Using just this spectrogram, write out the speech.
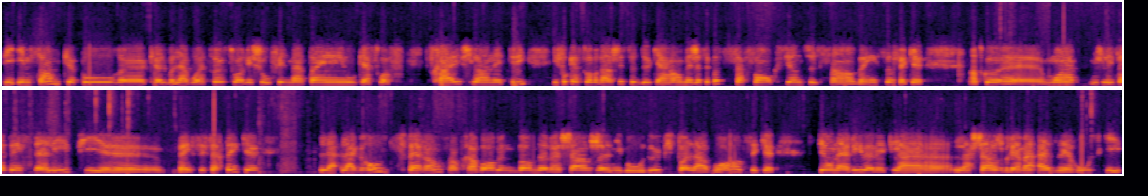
Puis il me semble que pour que la voiture soit réchauffée le matin ou qu'elle soit fraîche là en été, il faut qu'elle soit branchée sur le 240, mais je sais pas si ça fonctionne sur le 120. Ça fait que en tout cas, euh, moi, je l'ai fait installer, puis euh, ben, c'est certain que la, grosse différence entre avoir une borne de recharge niveau 2 puis pas l'avoir, c'est que si on arrive avec la, charge vraiment à zéro, ce qui est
